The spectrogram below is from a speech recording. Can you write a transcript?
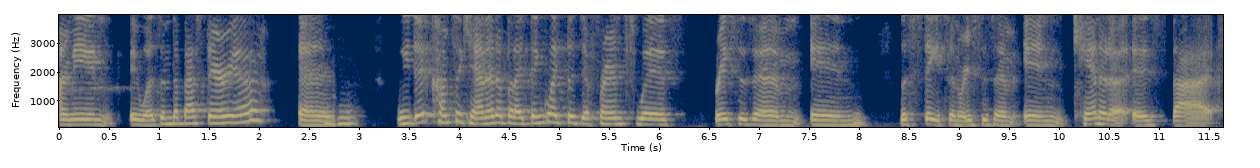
i mean it wasn't the best area and mm-hmm. we did come to canada but i think like the difference with racism in the states and racism in canada is that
